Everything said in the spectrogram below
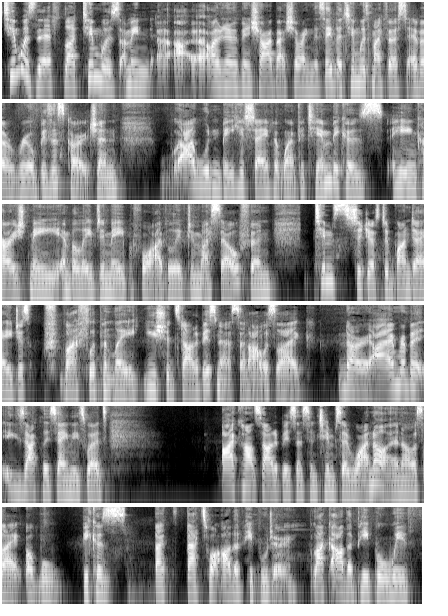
Tim was there. Like Tim was. I mean, I, have never been shy about showing this either. Tim was my first ever real business coach, and I wouldn't be here today if it weren't for Tim because he encouraged me and believed in me before I believed in myself. And Tim suggested one day, just like flippantly, you should start a business, and I was like, no. I remember exactly saying these words I can't start a business. And Tim said, why not? And I was like, oh, well, because like, that's what other people do. Like other people with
